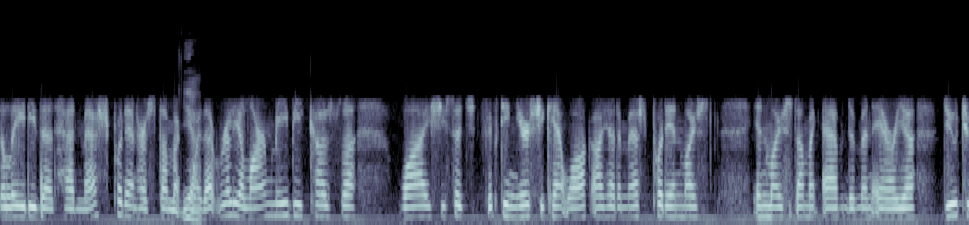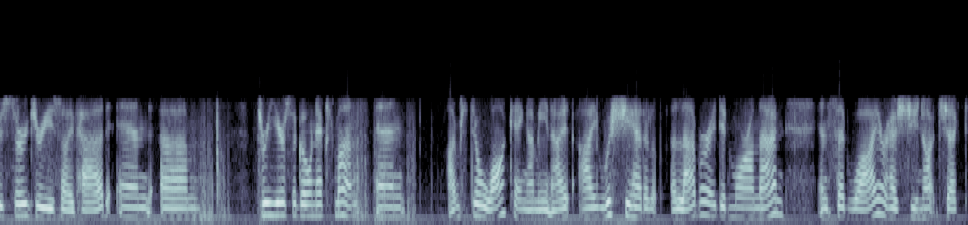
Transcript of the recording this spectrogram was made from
the lady that had mesh put in her stomach. Yeah. Boy, that really alarmed me because uh, why she said 15 years she can't walk. I had a mesh put in my in my stomach abdomen area due to surgeries I've had, and um, three years ago next month, and I'm still walking. I mean, I I wish she had elaborated more on that and said why, or has she not checked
